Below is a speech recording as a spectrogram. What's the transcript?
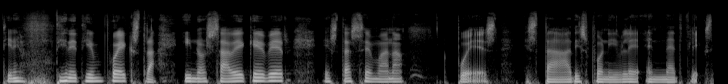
tiene, tiene tiempo extra y no sabe qué ver esta semana, pues está disponible en Netflix.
